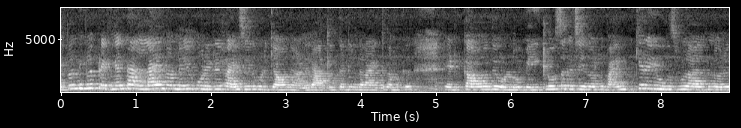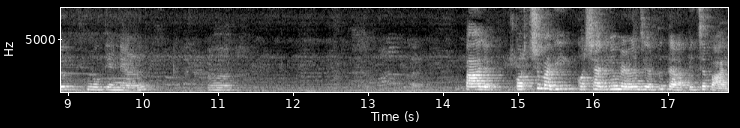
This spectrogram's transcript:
ഇപ്പം നിങ്ങൾ പ്രഗ്നന്റ് അല്ല എന്നുണ്ടെങ്കിൽ കൂടിയിട്ട് ട്രൈ ചെയ്ത് കുടിക്കാവുന്നതാണ്. രാത്രിത്തെ ഡിന്നറായിട്ട് നമുക്ക് എടുക്കാവുന്നതേ ഉള്ളൂ. വെയിറ്റ് ലോസ് ഒക്കെ ചെയ്യുന്നവർക്ക് ഭയങ്കര യൂസ്ഫുൾ ആയിട്ടുള്ള ഒരു സ്മൂത്തി തന്നെയാണ്. പാൽ. കുറച്ച് മതി. കുറച്ചധികം വെള്ളം ചേർത്ത് തിളപ്പിച്ച പാൽ.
